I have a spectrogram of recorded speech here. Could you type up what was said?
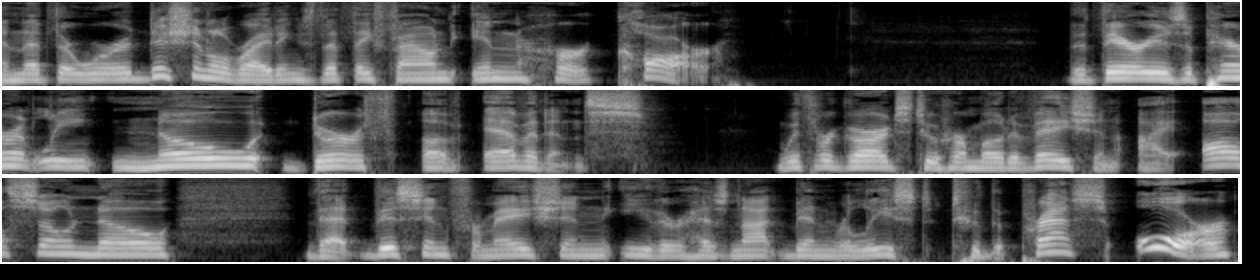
and that there were additional writings that they found in her car that there is apparently no dearth of evidence with regards to her motivation. I also know that this information either has not been released to the press or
